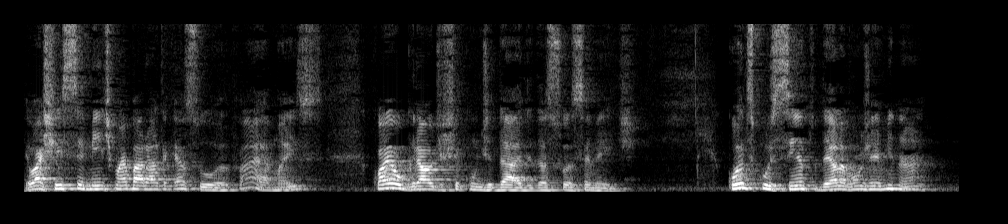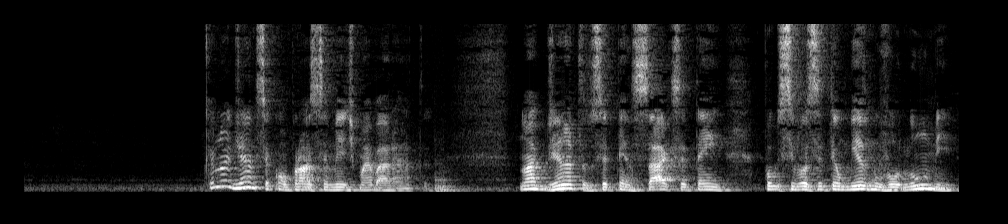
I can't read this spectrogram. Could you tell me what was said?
eu achei semente mais barata que a sua. Falo, ah, mas qual é o grau de fecundidade da sua semente? Quantos por cento dela vão germinar? Porque não adianta você comprar uma semente mais barata. Não adianta você pensar que você tem, se você tem o mesmo volume,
